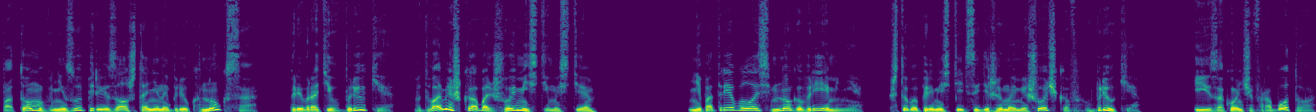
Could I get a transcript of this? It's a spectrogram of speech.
Потом внизу перевязал штанины брюк Нукса, превратив брюки в два мешка большой вместимости. Не потребовалось много времени, чтобы переместить содержимое мешочков в брюки, и, закончив работу,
